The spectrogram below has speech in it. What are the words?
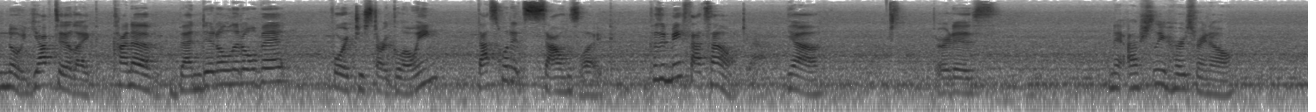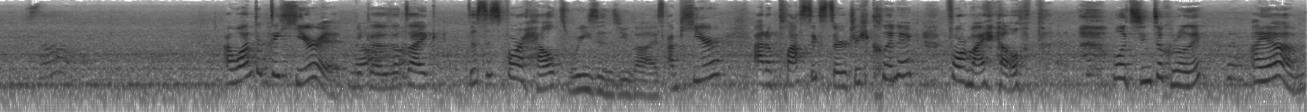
No, you have to like kind of bend it a little bit for it to start glowing. That's what it sounds like. Because it makes that sound. Yeah. There it is. And it actually hurts right now. I want them to hear it because it's like this is for health reasons, you guys. I'm here at a plastic surgery clinic for my health. 와 진짜 그러네. I am.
